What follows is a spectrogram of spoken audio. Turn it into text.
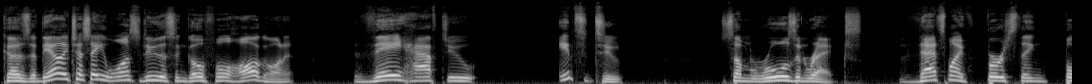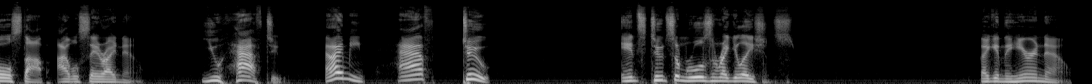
Because if the LHSA wants to do this and go full hog on it, they have to institute some rules and regs. That's my first thing, full stop. I will say right now. You have to, and I mean have to, institute some rules and regulations. Like in the here and now.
